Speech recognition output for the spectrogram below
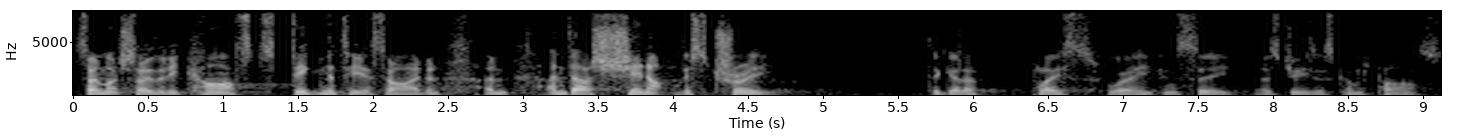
So much so that he casts dignity aside and, and, and does shin up this tree to get a place where he can see as Jesus comes past.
